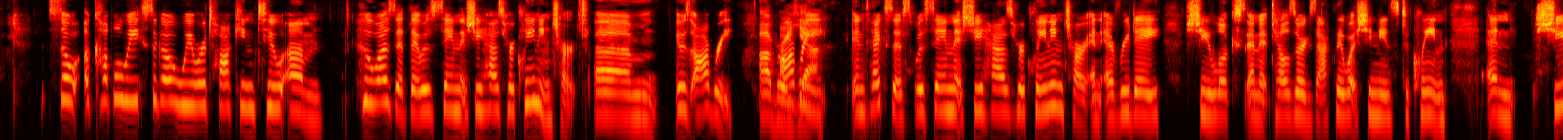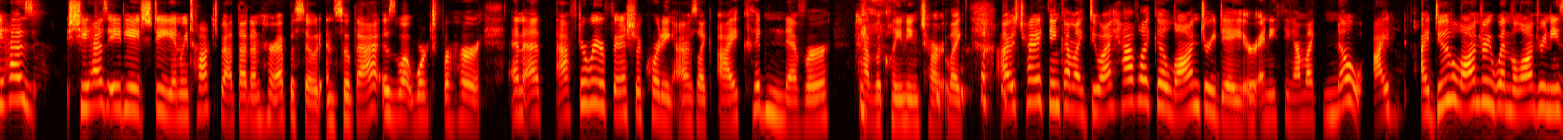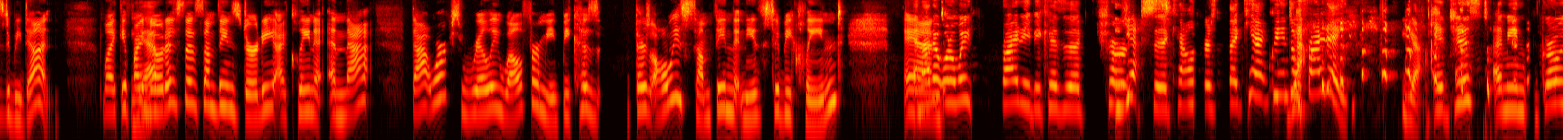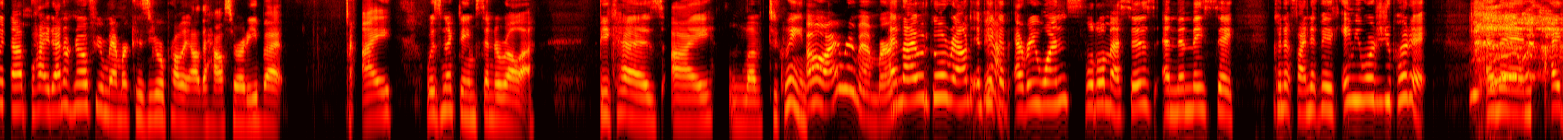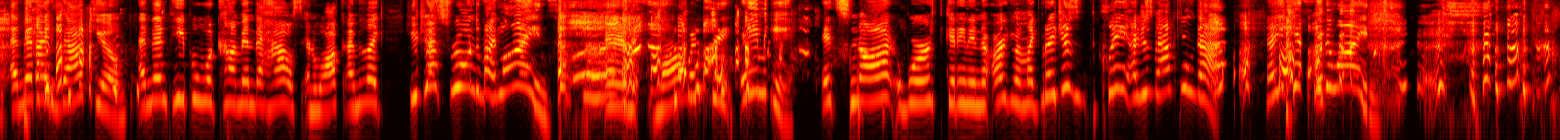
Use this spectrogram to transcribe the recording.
So a couple weeks ago, we were talking to um, who was it that was saying that she has her cleaning chart? Um, It was Aubrey. Aubrey, Aubrey yeah. In Texas was saying that she has her cleaning chart and every day she looks and it tells her exactly what she needs to clean. And she has she has ADHD and we talked about that on her episode. And so that is what worked for her. And at, after we were finished recording, I was like, I could never have a cleaning chart. Like I was trying to think, I'm like, do I have like a laundry day or anything? I'm like, no, I I do the laundry when the laundry needs to be done. Like if I notice that something's dirty, I clean it. And that that works really well for me because there's always something that needs to be cleaned. And, and, I don't want to wait Friday because the chart, Yes. the calendars, I can't clean till Friday. yeah. It just, I mean, growing up, Heidi, I don't know if you remember because you were probably out of the house already, but I was nicknamed Cinderella because I loved to clean. Oh, I remember. And I would go around and pick Yeah. up everyone's little messes, and then they say, couldn't find it. Be like, Amy, where did you put it? And then I'd and then I'd vacuum, and then people would come in the house and walk. I'm like, you just ruined my lines. And mom would say, Amy, it's not worth getting in an argument. I'm like, but I just clean, I just vacuumed that. Now you can't see the lines.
